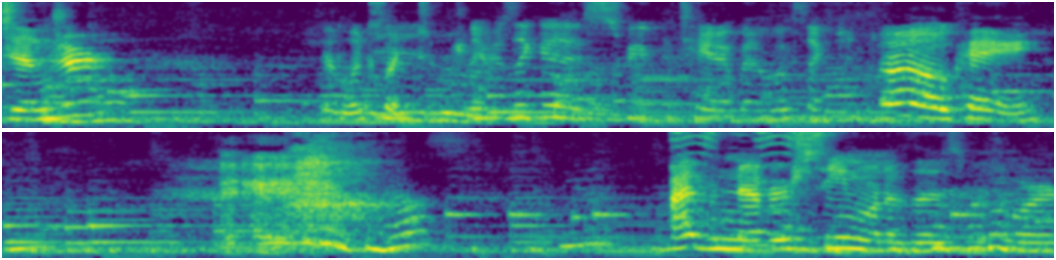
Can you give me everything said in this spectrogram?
Ginger. It looks like It ginger. was like a sweet potato, but it looks like ginger. Oh, okay. I've never seen one of those before.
